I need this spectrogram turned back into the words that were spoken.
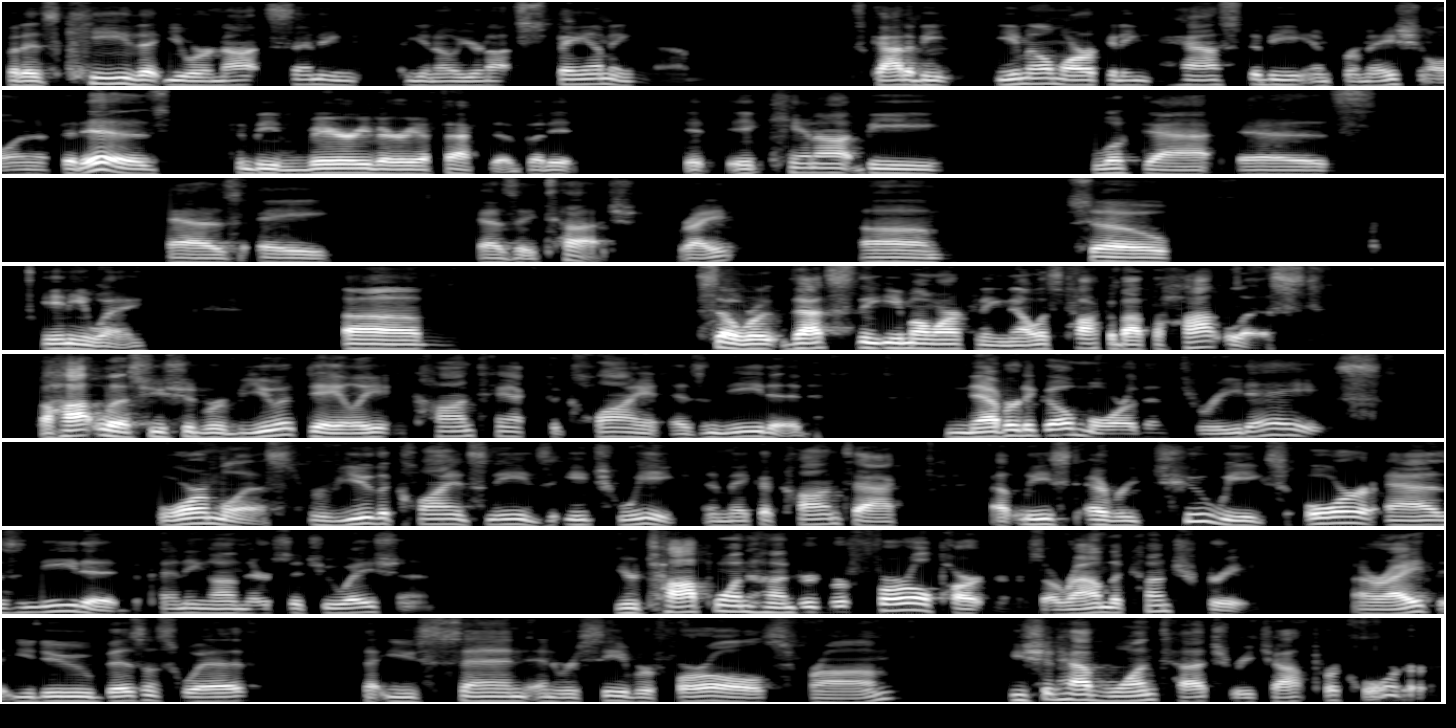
But it's key that you are not sending, you know, you're not spamming them. It's got to be email marketing has to be informational. And if it is, can be very, very effective. But it it it cannot be looked at as as a as a touch, right? Um, so anyway, um, so that's the email marketing. Now let's talk about the hot list. The hot list, you should review it daily and contact the client as needed, never to go more than three days. Warm list, review the client's needs each week and make a contact at least every two weeks or as needed, depending on their situation. Your top 100 referral partners around the country, all right, that you do business with, that you send and receive referrals from, you should have one touch reach out per quarter.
